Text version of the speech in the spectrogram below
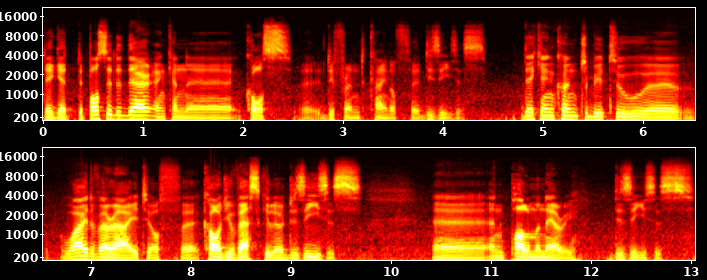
They get deposited there and can uh, cause uh, different kind of uh, diseases. They can contribute to a wide variety of uh, cardiovascular diseases uh, and pulmonary diseases.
